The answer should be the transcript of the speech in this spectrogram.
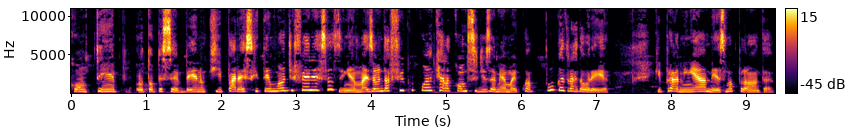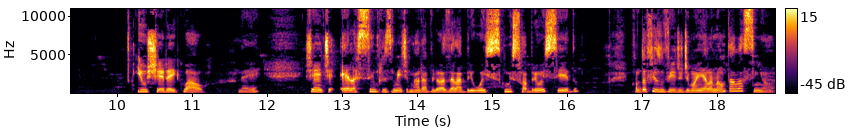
com o tempo eu tô percebendo que parece que tem uma diferençazinha, mas eu ainda fico com aquela, como se diz a minha mãe, com a pulga atrás da orelha, que para mim é a mesma planta. E o cheiro é igual, né? Gente, ela é simplesmente maravilhosa. Ela abriu hoje, começou a abrir hoje cedo. Quando eu fiz o vídeo de manhã, ela não tava assim, ó.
